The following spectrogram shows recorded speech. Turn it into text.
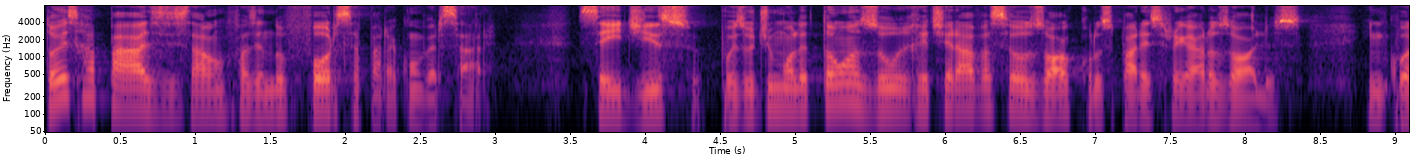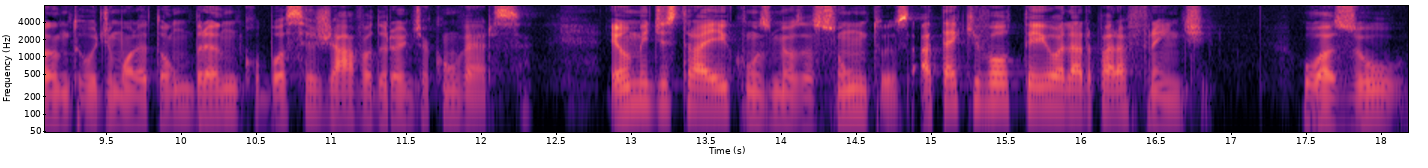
dois rapazes estavam fazendo força para conversar. Sei disso, pois o de moletom azul retirava seus óculos para esfregar os olhos, enquanto o de moletom branco bocejava durante a conversa. Eu me distraí com os meus assuntos até que voltei a olhar para a frente. O azul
